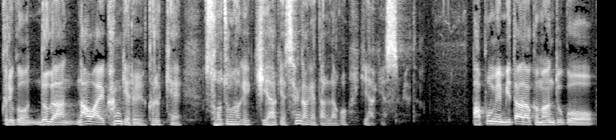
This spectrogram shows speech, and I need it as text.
그리고 너가 나와의 관계를 그렇게 소중하게 귀하게 생각해 달라고 이야기했습니다. 바쁘면 믿다가 그만두고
